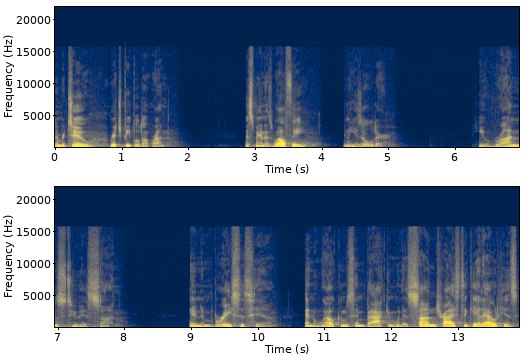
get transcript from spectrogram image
Number two, rich people don't run. This man is wealthy and he is older. He runs to his son and embraces him and welcomes him back. And when his son tries to get out his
